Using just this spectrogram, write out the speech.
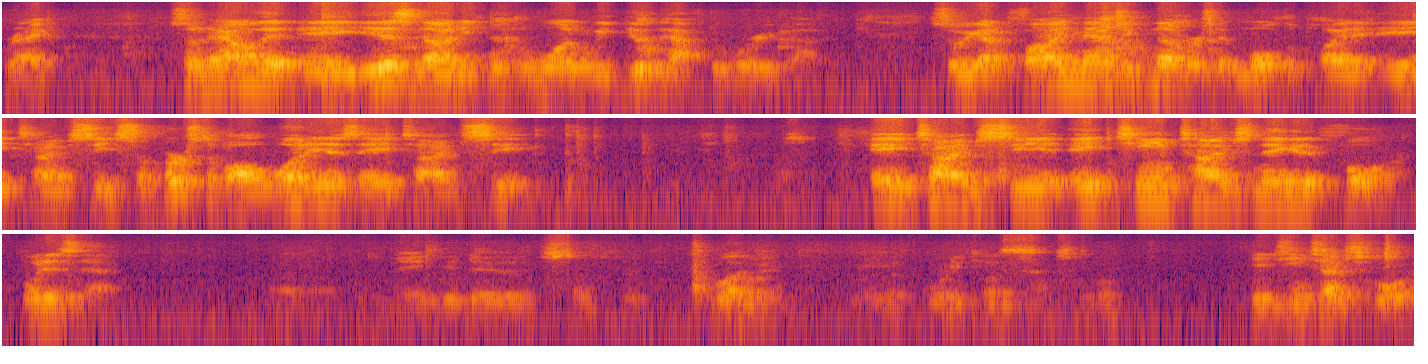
right? So now that a is not equal to one, we do have to worry about it. So we gotta find magic numbers that multiply to A times C. So first of all, what is A times C? A times C, eighteen times negative four. What is that? Negative something. What? Forty-two. Eighteen times four.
